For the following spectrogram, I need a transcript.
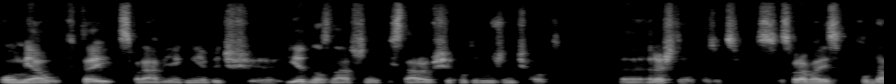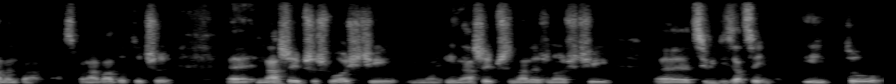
umiał w tej sprawie nie być e, jednoznaczny i starał się odróżnić od e, reszty opozycji. Sprawa jest fundamentalna. Sprawa dotyczy naszej przyszłości i naszej przynależności cywilizacyjnej. I tu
